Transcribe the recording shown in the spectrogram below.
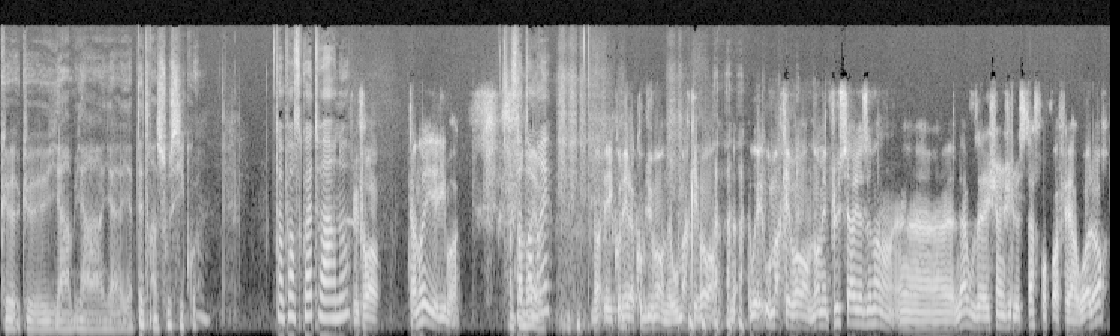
que qu'il y a, y a, y a, y a peut-être un souci quoi. T'en penses quoi, toi, Arnaud? Il faut. Tandré, il est libre. Saint-André non, Et il connaît la Coupe du Monde, ou Marc oui, ou Marc Non, mais plus sérieusement, euh, là, vous allez changer le staff pour quoi faire? Ou alors,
